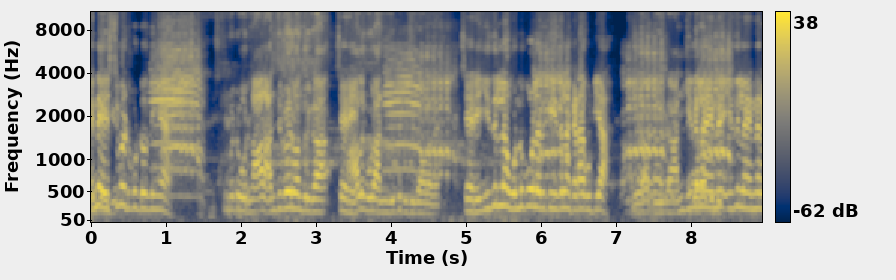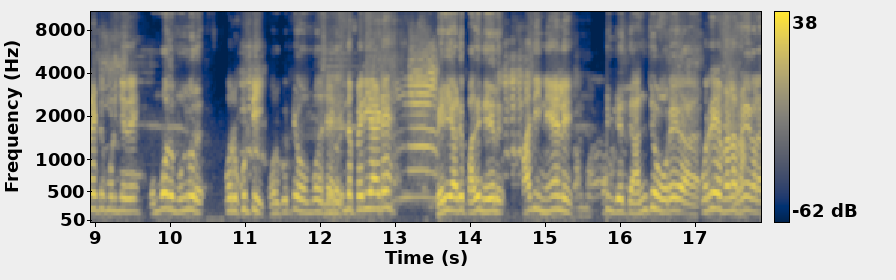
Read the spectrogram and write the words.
என்ன எஸ்டிமேட் போட்டு வந்தீங்க? Estimate ஒரு நாலு அஞ்சு பேர் வந்திருக்கான். சரி. ஆளுக்கு ஒரு அஞ்சு வீட்டு பிடிச்சிருக்கோம் அவ்வளவுதான். சரி இதெல்லாம் ஒண்ணு போல இருக்கு இதெல்லாம் கிடா குட்டியா? அஞ்சு இதெல்லாம் என்ன இதுல என்ன ரேட்டுக்கு முடிஞ்சது? ஒன்பது முந்நூறு. ஒரு குட்டி. ஒரு குட்டி ஒன்பது இந்த பெரிய ஆடு பெரிய ஆடு பதினேழு. பதினேழு. சேர்த்து அஞ்சும் ஒரே ஒரே விலை. ஒரே விலை.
